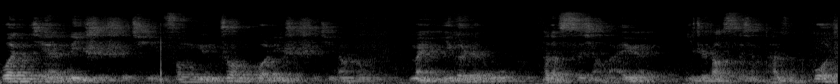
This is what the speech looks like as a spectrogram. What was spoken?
关键历史时期、风云壮阔历史时期当中每一个人物。他的思想来源，一直到思想探索的过程，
